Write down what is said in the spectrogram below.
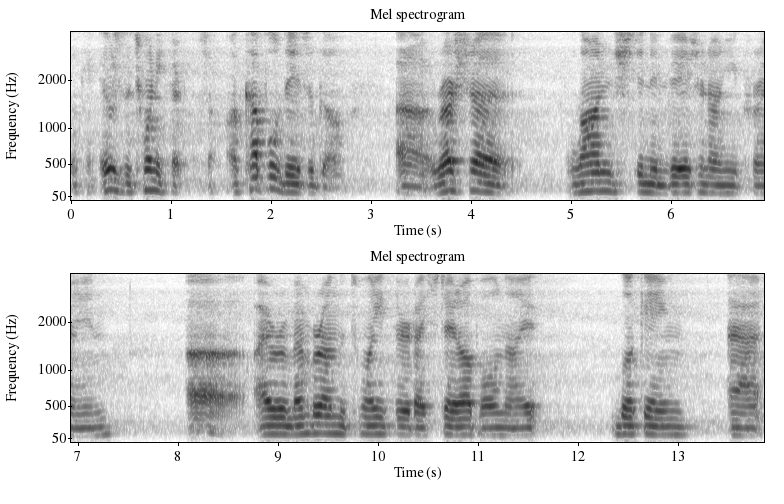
Okay, it was the 23rd, so a couple days ago, uh, Russia launched an invasion on Ukraine. Uh, I remember on the 23rd I stayed up all night looking at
